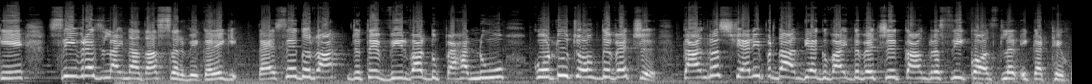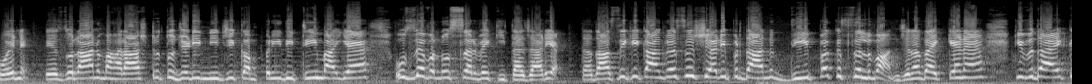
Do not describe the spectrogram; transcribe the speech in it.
ਕੇ ਸੀਵਰੇਜ ਲਾਈਨਾਂ ਦਾ ਸਰਵੇ ਕਰੇਗੀ। ਤਾਂ ਇਸੇ ਦੌਰਾਨ ਜਿੱਥੇ ਵੀਰਵਾਰ ਦੁਪਹਿਰ ਨੂੰ ਕੋਟੂ ਚੌਂਕ ਦੇ ਵਿੱਚ ਕਾਂਗਰਸ ਸ਼ਹਿਰੀ ਪ੍ਰਧਾਨ ਦੀ ਅਗਵਾਈ ਦੇ ਵਿੱਚ ਕਾਂਗਰਸੀ ਕੌਂਸਲਰ ਇਕੱਠੇ ਹੋਏ ਨੇ। ਤੇ ਇਸ ਦੌਰਾਨ ਮਹਾਰਾਸ਼ਟਰ ਤੋਂ ਜਿਹੜੀ ਨਿੱਜੀ ਕੰਪਨੀ ਦੀ ਟੀਮ ਆਈ ਹੈ ਉਸ ਦੇ ਵੱਲੋਂ ਸਰਵੇ ਕੀਤਾ ਜਾ ਰਿਹਾ ਹੈ। ਤਾਂ ਦੱਸਦੀ ਕਿ ਕਾਂਗਰਸ ਸ਼ਹਿਰੀ ਪ੍ਰਧਾਨ ਦੀਪਕ ਸਲਵਾਨ, ਜਿਨ੍ਹਾਂ ਦਾ ਇਹ ਕਹਿਣਾ ਹੈ ਕਿ ਵਿਧਾਇਕ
